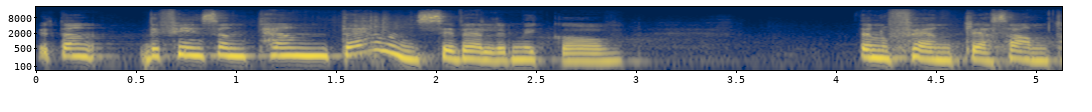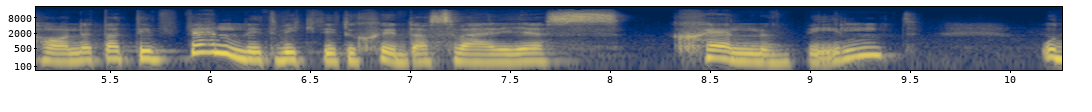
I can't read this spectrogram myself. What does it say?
Utan det finns en tendens i väldigt mycket av det offentliga samtalet att det är väldigt viktigt att skydda Sveriges självbild. Och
